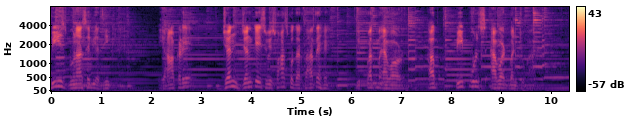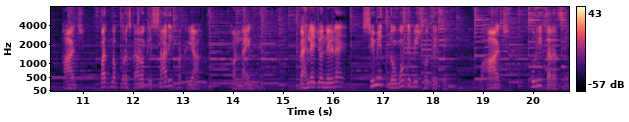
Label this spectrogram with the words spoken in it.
20 गुना से भी अधिक है। ये आंकड़े जन जन के इस विश्वास को दर्शाते हैं कि पद्म अवार्ड अब पीपुल्स अवार्ड बन चुका है। आज पद्म पुरस्कारों की सारी प्रक्रिया ऑनलाइन है। पहले जो निर्णय सीमित लोगों के बीच होते थे, वो आज पूरी तरह से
